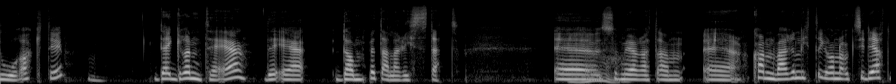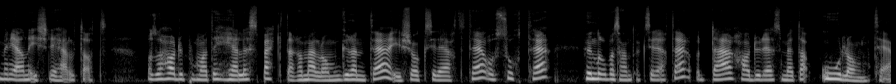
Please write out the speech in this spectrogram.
jordaktig. Det grønn te er, det er dampet eller ristet. Eh, Som gjør at den eh, kan være litt grann oksidert, men gjerne ikke i det hele tatt. Og så har du på en måte hele spekteret mellom grønn te, ikke oksidert te, og sort te, 100% oksidert te. Og der har du det som heter oolong-te.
